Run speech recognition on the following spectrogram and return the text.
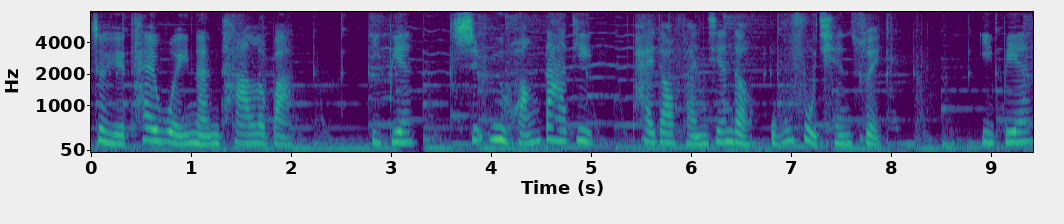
这也太为难他了吧？一边是玉皇大帝派到凡间的五府千岁。一边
